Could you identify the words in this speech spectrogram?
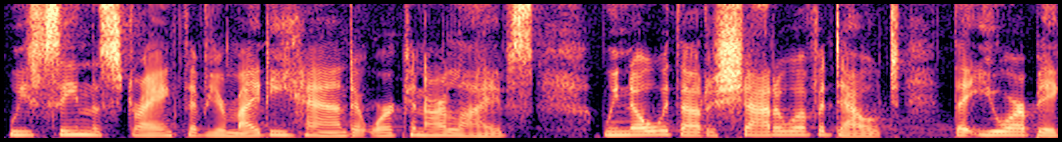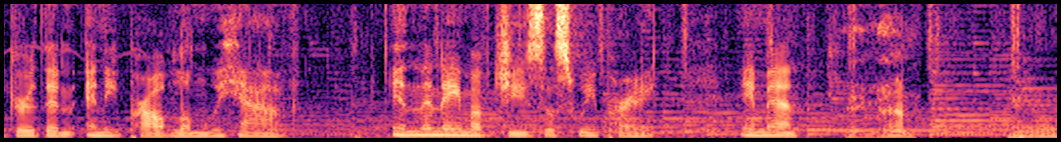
We've seen the strength of your mighty hand at work in our lives. We know without a shadow of a doubt that you are bigger than any problem we have. In the name of Jesus, we pray. Amen. Amen.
